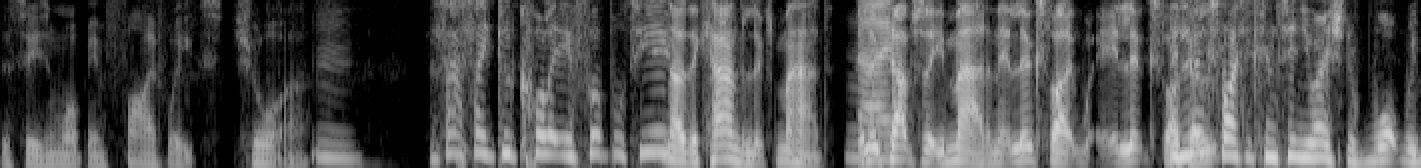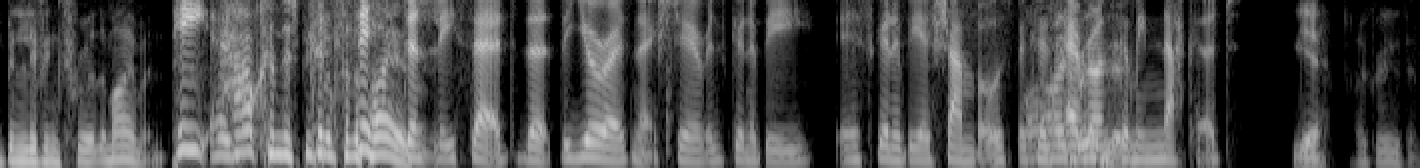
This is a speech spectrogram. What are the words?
the season, what being five weeks shorter. Mm. Does that say good quality of football to you? No, the calendar looks mad. It looks absolutely mad, and it looks like it looks like it a- looks like a continuation of what we've been living through at the moment. Pete has How can this be good for the players? consistently said that the Euros next year is going to be is going to be a shambles because I agree everyone's going to be knackered. Yeah. I agree with him.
